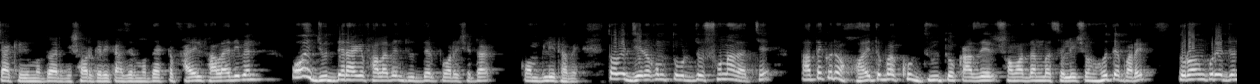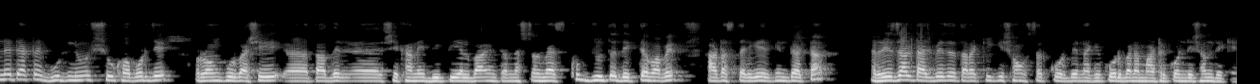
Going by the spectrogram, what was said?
চাকরির মতো আর কি, সরকারি কাজের মতো একটা ফাইল ফালাই দিবেন। ওই যুদ্ধের আগে ফালাবেন, যুদ্ধের পরে সেটা কমপ্লিট হবে। তবে যেরকম তোড়জোড় শোনা যাচ্ছে, তাতে করে হয়তো বা খুব দ্রুত কাজের সমাধান বা সলিউশন হতে পারে। তো রংপুরের জন্য এটা একটা গুড নিউজ সুখবর যে রংপুরবাসী তাদের সেখানে বিপিএল বা ইন্টারন্যাশনাল ম্যাচ খুব দ্রুত দেখতে পাবে। আঠাশ তারিখে কিন্তু একটা রেজাল্ট আসবে যে তারা কি কি সংস্কার করবে নাকি করবে না মাঠের কন্ডিশন দেখে।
